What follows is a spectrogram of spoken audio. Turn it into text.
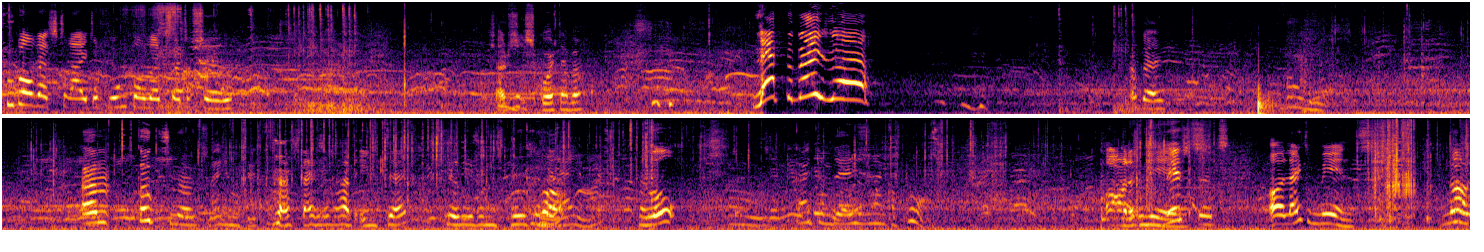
voetbalwedstrijd of honkbalwedstrijd of zo. Zouden ze gescoord hebben? Lekker bezig! Oké. Volgende. Ehm, kokosnoot. Ik. Ja, Stijn is gaat eten. Wil je van jongens. Lol. Oh, kijk dan, deze zijn kapot. Oh, dat is mint. Is het? Oh, het lijkt op mint. Nou,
